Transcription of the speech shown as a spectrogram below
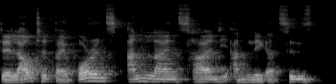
der lautet, bei Warrens Anleihen zahlen die Anleger Zinsen.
